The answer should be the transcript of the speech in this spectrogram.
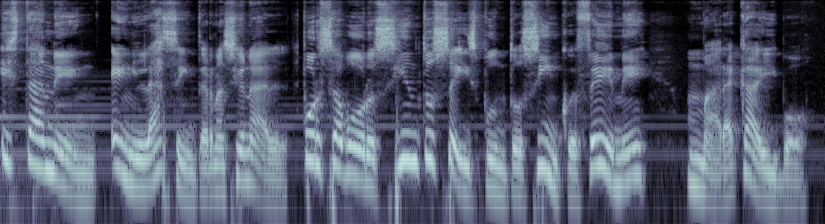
están en Enlace Internacional por Sabor 106.5 FM Maracaibo.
